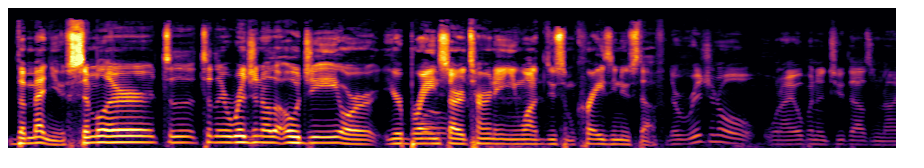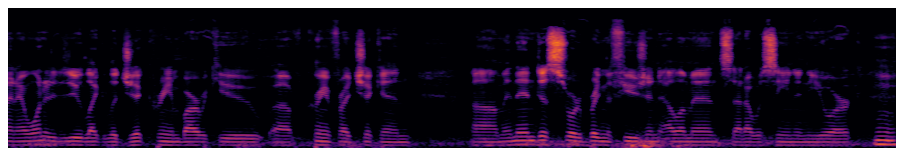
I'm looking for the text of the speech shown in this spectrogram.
the menu similar to to the original, the OG, or your brain Well- started turning. You wanted to do some crazy new stuff. The original, when I opened in 2009, I wanted to do like legit Korean barbecue, uh, Korean fried chicken, um, and then just sort of bring the fusion elements that I was seeing in New York Mm.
